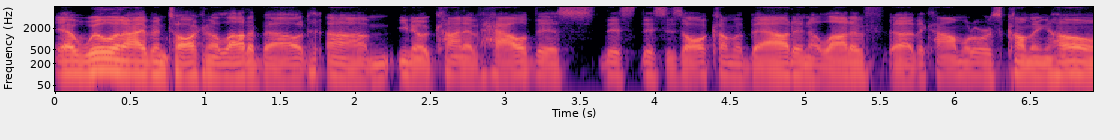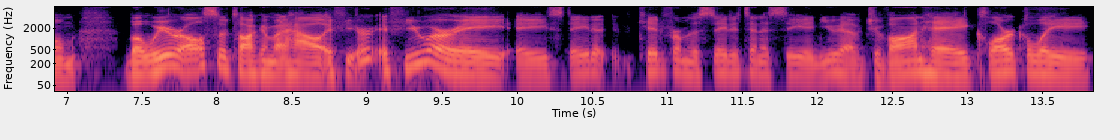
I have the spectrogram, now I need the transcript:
Yeah, Will and I have been talking a lot about, um, you know, kind of how this this this has all come about, and a lot of uh, the Commodores coming home. But we were also talking about how if you're if you are a a state kid from the state of Tennessee and you have Jovan Haye, Clark Lea,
